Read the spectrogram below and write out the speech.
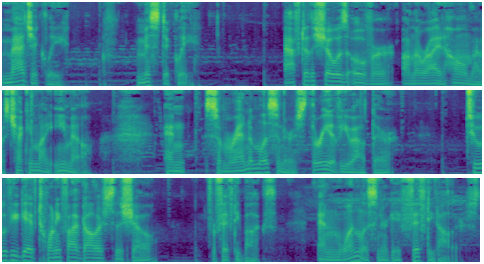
magically, mystically, after the show was over on the ride home, I was checking my email and some random listeners, three of you out there, two of you gave $25 to the show for 50 bucks, and one listener gave $50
